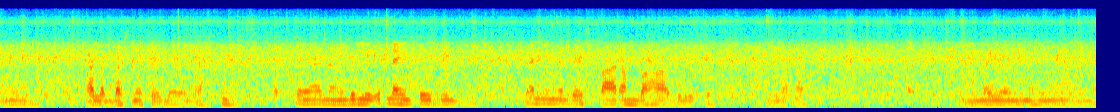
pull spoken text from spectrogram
Ayan. Na si Lola. Kaya lang, dumiit na yung tubig. Kanina guys, parang baha dito. Lakas. Ngayon, mahina na.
